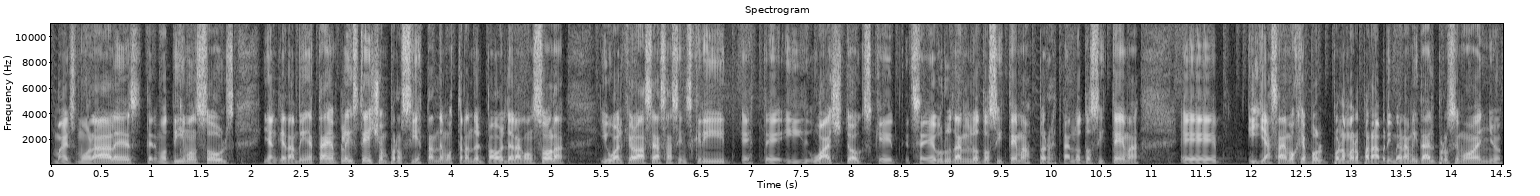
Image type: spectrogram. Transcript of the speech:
Miles Morales. Tenemos Demon Souls. Y aunque también están en PlayStation, pero sí están demostrando el power de la consola. Igual que lo hace Assassin's Creed este, y Watch Dogs, que se ve brutal en los dos sistemas, pero están los dos sistemas. Eh, y ya sabemos que por, lo menos para la primera mitad del próximo año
